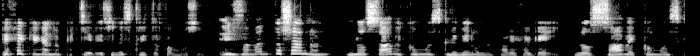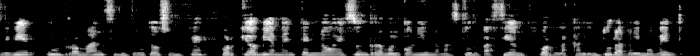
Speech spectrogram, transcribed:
Deja que haga lo que quiere, es un escritor famoso. Y Samantha Shannon no sabe cómo escribir una pareja gay, no sabe cómo escribir un romance entre dos mujeres, porque obviamente no es un revolcón y una masturbación por la calentura del momento.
